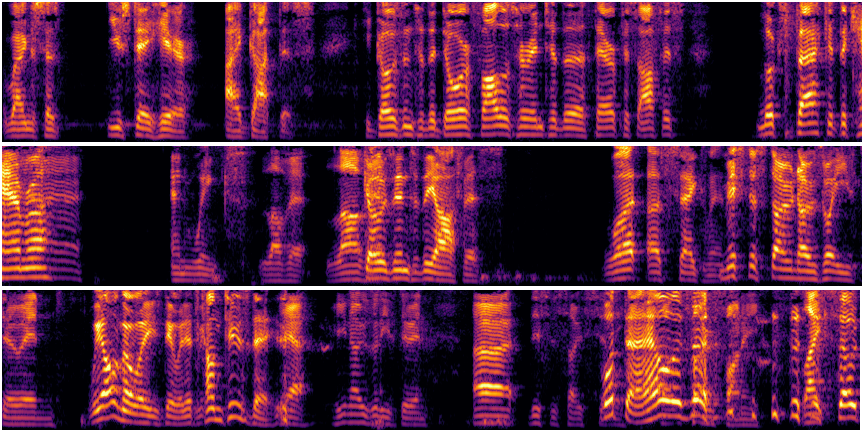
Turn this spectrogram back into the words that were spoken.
Wagner says, You stay here. I got this. He goes into the door, follows her into the therapist's office, looks back at the camera, and winks. Love it. Love it. Goes into the office. What a segment. Mr. Stone knows what he's doing. We all know what he's doing. It's come Tuesday. Yeah, he knows what he's doing. Uh, this is so silly. What the hell That's is so this? funny. This is so th-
